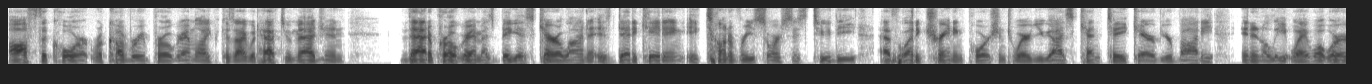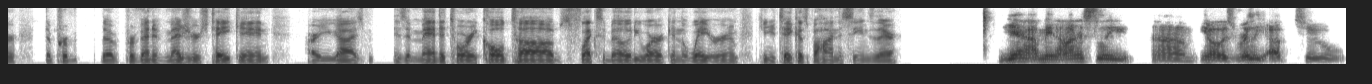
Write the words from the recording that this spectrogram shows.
off the court recovery program like? Because I would have to imagine that a program as big as Carolina is dedicating a ton of resources to the athletic training portion to where you guys can take care of your body in an elite way. What were the pre- the preventive measures taken? Are you guys is it mandatory cold tubs, flexibility work in the weight room? Can you take us behind the scenes there? Yeah, I mean honestly, um, you know, it was really up to,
